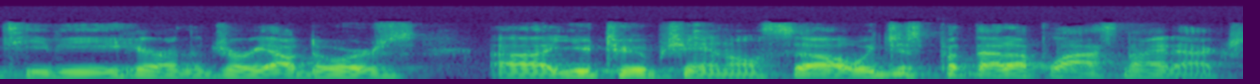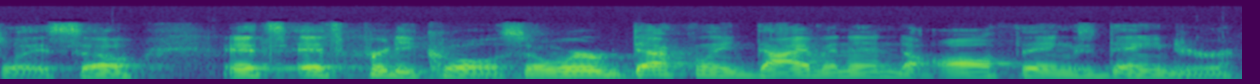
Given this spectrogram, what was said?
TV here on the Drury Outdoors uh, YouTube channel. So we just put that up last night, actually. So it's it's pretty cool. So we're definitely diving into all things danger.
